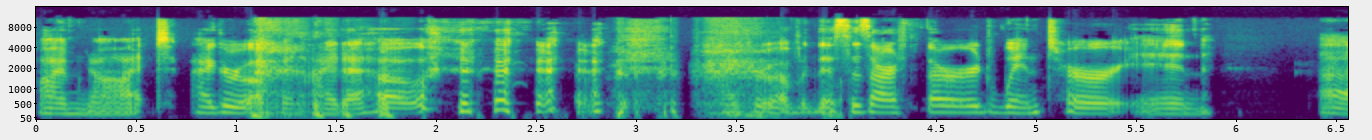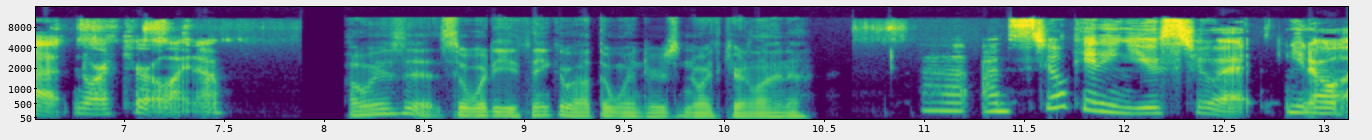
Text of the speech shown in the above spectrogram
I'm not. I grew up in Idaho. I grew up. This is our third winter in uh, North Carolina. Oh, is it? So, what do you think about the winters in North Carolina? Uh, I'm still getting used to it. You know,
